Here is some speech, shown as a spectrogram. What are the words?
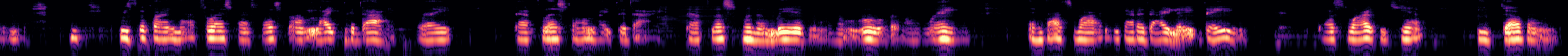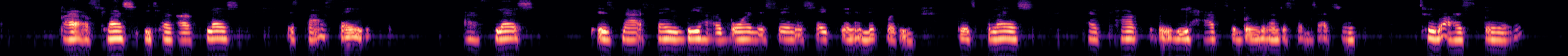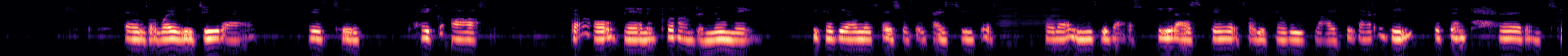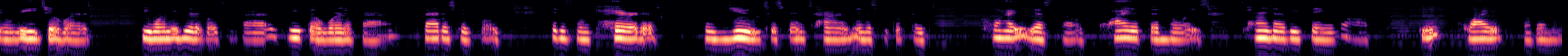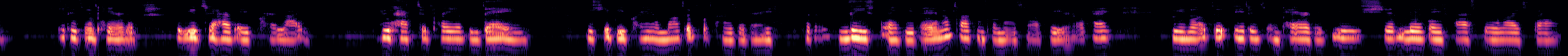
Crucifying that flesh, that flesh don't like to die, right? That flesh don't like to die. That flesh wanna live and wanna rule and wanna reign. And that's why we gotta dilate daily. That's why we can't be governed by our flesh because our flesh is not saved. Our flesh is not saved. We are born in sin and shaped in iniquity. This flesh has constantly, we have to bring it under subjection to our spirit. And the way we do that is to take off the old man and put on the new man because we are new creations in Christ Jesus. So that means we gotta feed our spirit so we can read life. We gotta we it's imperative to read your word. If You want to hear the voice of God, read the word of God. That is his voice. It is imperative for you to spend time in the secret place. Quiet yourself, quiet the noise, turn everything off. Get quiet for the Lord. It is imperative for you to have a prayer life. You have to pray every day. You should be praying multiple times a day, but at least every day. And I'm talking to myself here, okay? You know, it is imperative. You should live a fasting lifestyle.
